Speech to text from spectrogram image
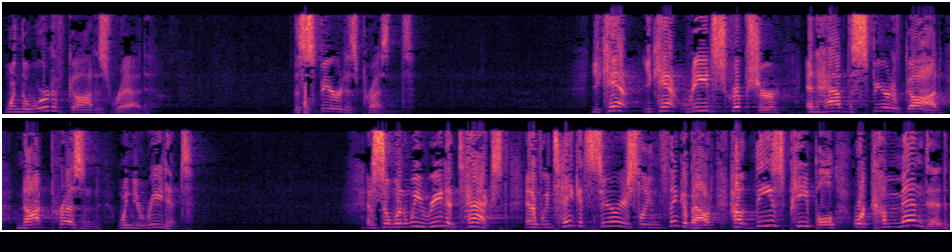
When the Word of God is read, the Spirit is present. You can't, you can't read Scripture and have the Spirit of God not present when you read it. And so when we read a text, and if we take it seriously and think about how these people were commended,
